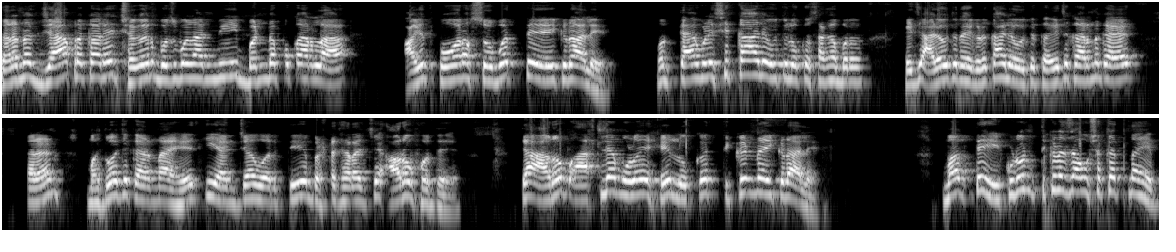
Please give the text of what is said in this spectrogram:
कारण ज्या प्रकारे छगन भुजबळांनी बंड पुकारला अजित पवारासोबत ते इकडे आले. मग त्यावेळेस हे का आले होते लोक? सांगा बरं. हे जे आले होते ना इकडे का आले होते? याचे कारण काय आहेत कारण महत्त्वाचे कारण आहेत की यांच्यावरती भ्रष्टाचाराचे आरोप होते. त्या आरोप असल्यामुळे हे लोक तिकडनं इकडे आले. मग ते इकडून तिकडे जाऊ शकत नाहीत.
